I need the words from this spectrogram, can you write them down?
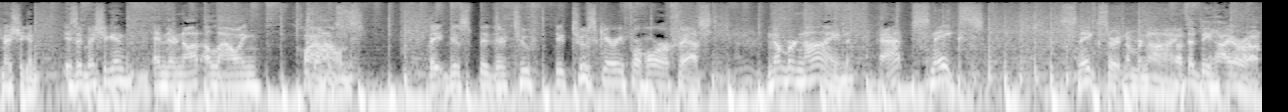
Michigan. Is it Michigan? Mm-hmm. And they're not allowing clowns. Clowns. They this, they're too they're too scary for horror fest. Number nine, Pat snakes. Snakes are at number nine. Thought that'd be higher up.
